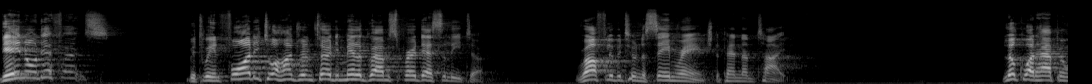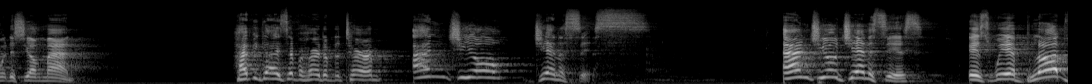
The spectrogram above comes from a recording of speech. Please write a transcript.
There ain't no difference between 40 to 130 milligrams per deciliter, roughly between the same range, depending on the type. Look what happened with this young man. Have you guys ever heard of the term angiogenesis? Angiogenesis is where blood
